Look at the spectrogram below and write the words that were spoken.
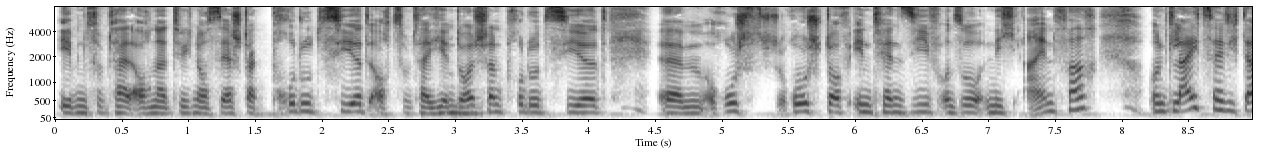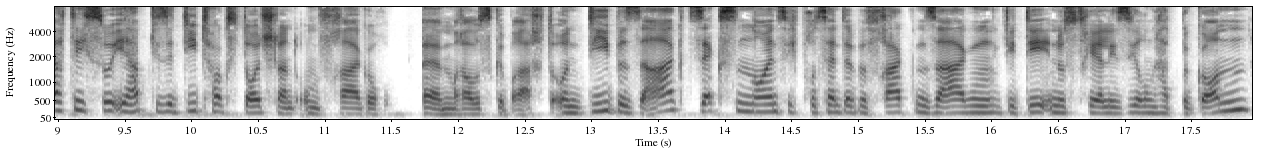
eben zum Teil auch natürlich noch sehr stark produziert, auch zum Teil hier in mhm. Deutschland produziert, ähm, rohstoffintensiv und so, nicht einfach. Und gleichzeitig dachte ich so, ihr habt diese Detox Deutschland Umfrage ähm, rausgebracht. Und die besagt, 96 Prozent der Befragten sagen, die Deindustrialisierung hat begonnen.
